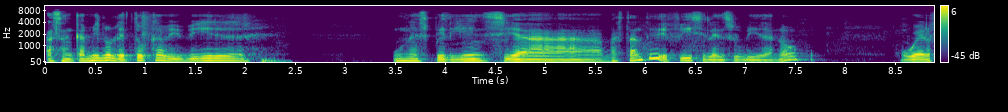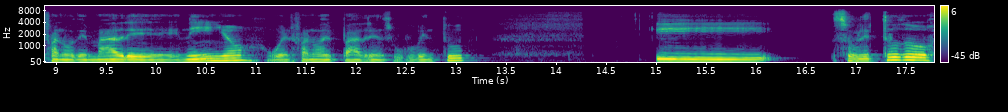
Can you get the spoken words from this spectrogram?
a San Camilo le toca vivir una experiencia bastante difícil en su vida, ¿no? Huérfano de madre niño, huérfano de padre en su juventud y sobre todo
